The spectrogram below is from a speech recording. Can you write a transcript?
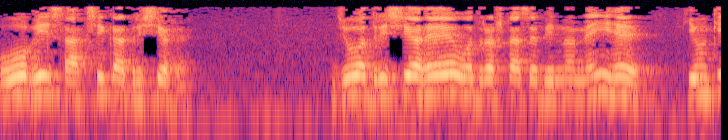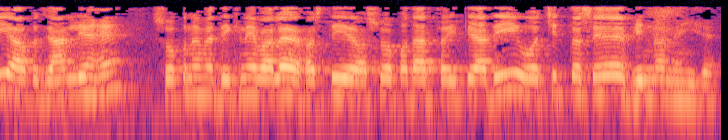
वो भी साक्षी का दृश्य है। जो दृश्य है, वो दृष्टा से भिन्न नहीं है, क्योंकि आप जान लिए हैं, स्वप्न में दिखने वाला हस्ती, अश्व पदार्थ इत्यादि, वो चित्त से भिन्न नहीं है।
